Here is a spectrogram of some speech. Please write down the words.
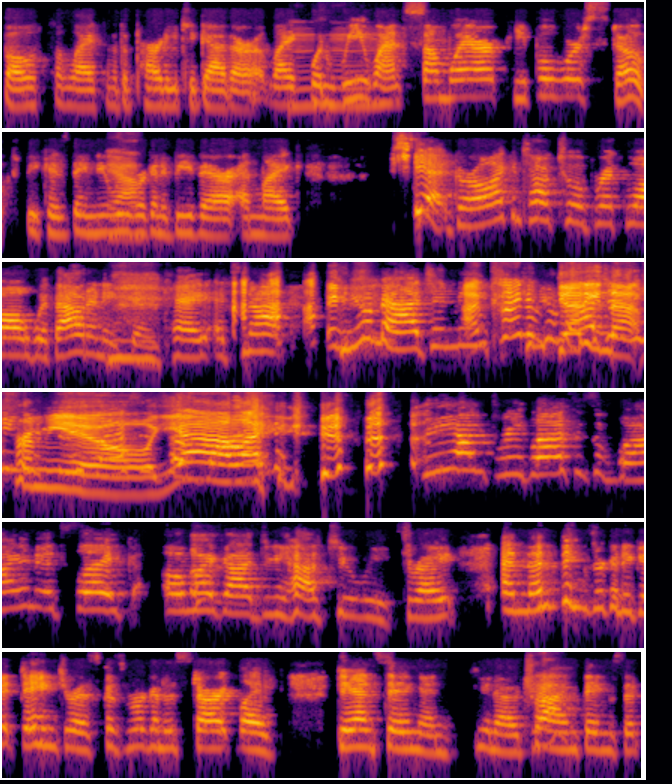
both the life of the party together like mm-hmm. when we mm-hmm. went somewhere people were stoked because they knew yeah. we were going to be there and like shit, girl, I can talk to a brick wall without anything. Okay. It's not, can you imagine me? I'm kind of getting that from you. Yeah. Like me on three glasses of wine. It's like, oh my God, do you have two weeks? Right. And then things are going to get dangerous because we're going to start like dancing and, you know, trying yeah. things that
